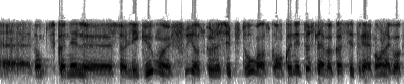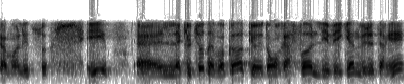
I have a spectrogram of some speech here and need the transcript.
Euh, donc tu connais le c'est un légume ou un fruit, en tout cas je sais plus trop. En tout cas, on connaît tous l'avocat, c'est très bon, la guacamole, tout ça. Et euh, la culture d'avocat que dont raffolent les véganes végétariens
